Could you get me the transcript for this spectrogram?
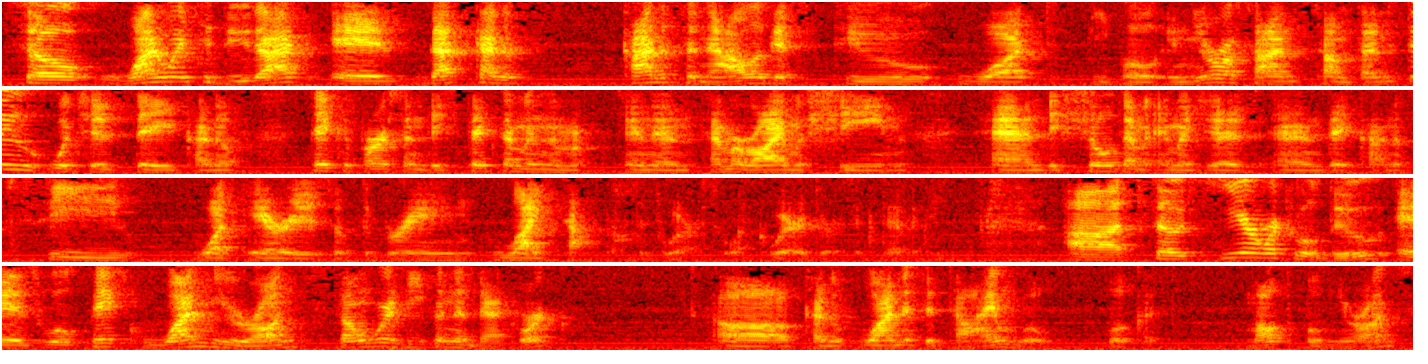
So one way to do that is that's kind of kind of analogous to what people in neuroscience sometimes do, which is they kind of take a person, they stick them in, the, in an MRI machine, and they show them images and they kind of see what areas of the brain light up, as it were, so like where there's activity. Uh, so here what we'll do is we'll pick one neuron somewhere deep in the network, uh, kind of one at a time. We'll look at multiple neurons.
